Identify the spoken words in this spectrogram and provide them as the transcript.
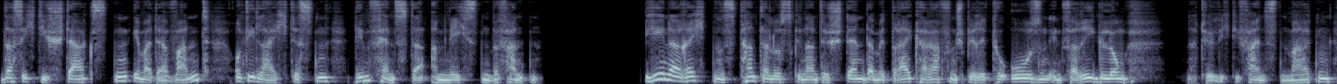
dass sich die stärksten immer der Wand und die leichtesten dem Fenster am nächsten befanden. Jener rechtens Tantalus genannte Ständer mit drei Karaffen Spirituosen in Verriegelung, natürlich die feinsten Marken,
